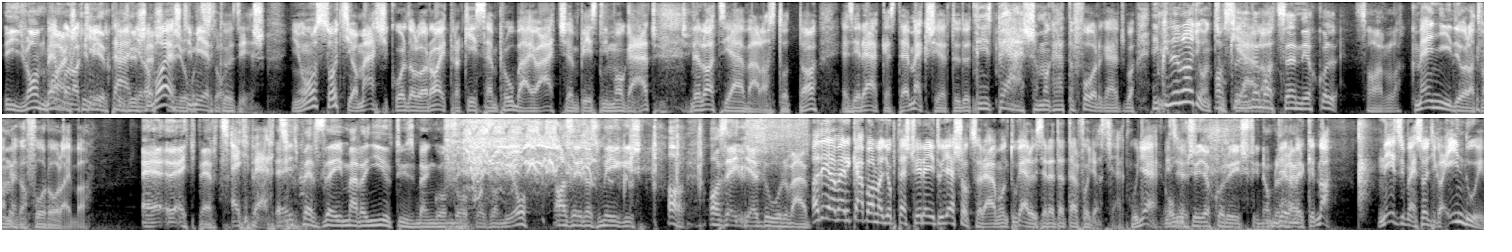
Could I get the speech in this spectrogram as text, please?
Így van, Bent ma van a két mérkőzés tányér, a ma esti mérkőzés. Jó, Szotyi a másik oldalon rajtra készen próbálja átcsempészni magát, de Laci elválasztotta, ezért elkezdte, megsértődött, nézd, beássa magát a forgácsba. Egyébként nagyon Azt cuki mondja, nem adsz enni, akkor szarlak. Mennyi idő alatt van meg a forró olajba? E, egy perc. Egy perc. Egy perc, de én már a nyílt tűzben gondolkozom, jó? Azért az mégis az egyen durvább. A Dél-Amerikában nagyobb testvéreit ugye sokszor elmondtuk, előszeretettel fogyasztják, ugye? Bizonyos- Úgyhogy akkor ő is finom lehet. Na, nézzük meg, Szotyika, indulj!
